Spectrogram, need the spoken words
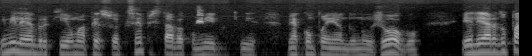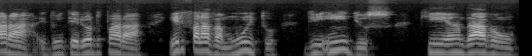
e me lembro que uma pessoa que sempre estava comigo, que me acompanhando no jogo, ele era do Pará, e do interior do Pará. Ele falava muito de índios que andavam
